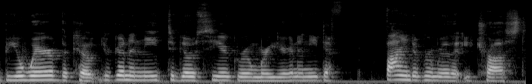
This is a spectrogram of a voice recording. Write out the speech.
Be aware of the coat. You're going to need to go see a groomer. You're going to need to find a groomer that you trust.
